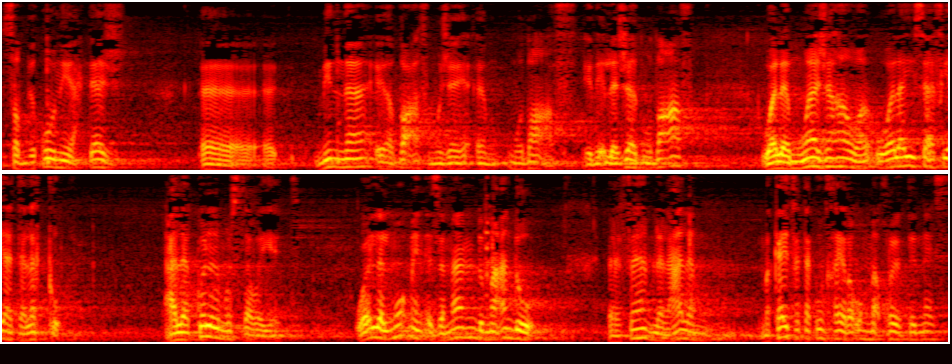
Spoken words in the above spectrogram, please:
صدقوني يحتاج آه، منا إلى ضعف مضاعف يعني إلى جهد مضاعف ولا مواجهة وليس فيها تلكؤ. على كل المستويات. وإلا المؤمن إذا ما عنده ما عنده آه، فهم للعالم ما كيف تكون خير أمة أخرجت للناس؟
